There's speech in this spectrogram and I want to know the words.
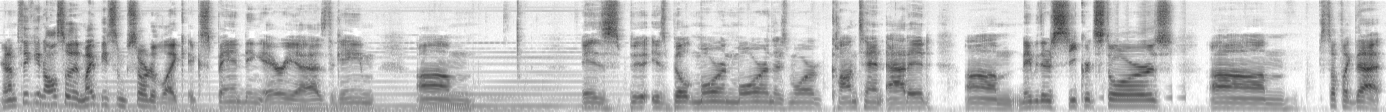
And i'm thinking also it might be some sort of like expanding area as the game um, is is built more and more and there's more content added. Um, maybe there's secret stores um, stuff like that.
